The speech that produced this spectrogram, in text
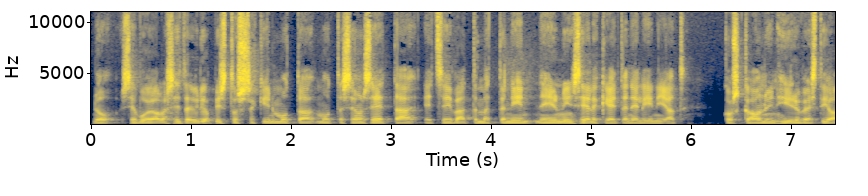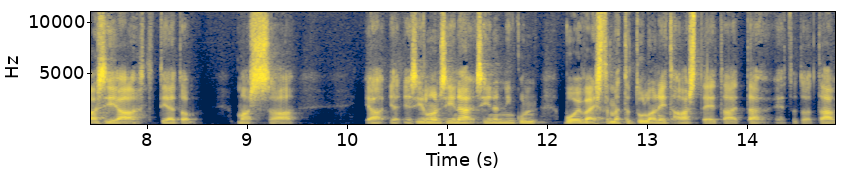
No se voi olla sitä yliopistossakin, mutta, mutta se on se, että, että se ei välttämättä niin, ne ei ole niin selkeitä ne linjat, koska on niin hirveästi asiaa, tietomassaa – ja, ja, ja silloin siinä, siinä niin kuin voi väistämättä tulla niitä haasteita, että, että tota,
